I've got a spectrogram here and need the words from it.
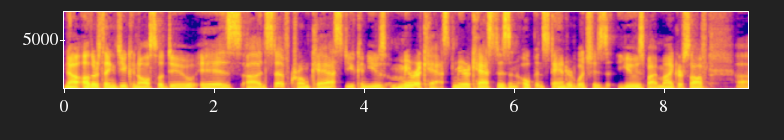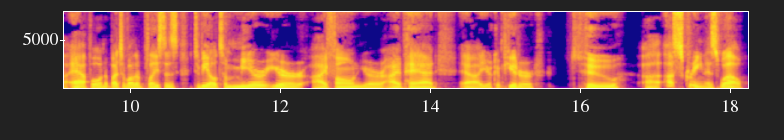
Now, other things you can also do is uh, instead of Chromecast, you can use Miracast. Miracast is an open standard which is used by Microsoft, uh, Apple, and a bunch of other places to be able to mirror your iPhone, your iPad, uh, your computer to uh, a screen as well.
